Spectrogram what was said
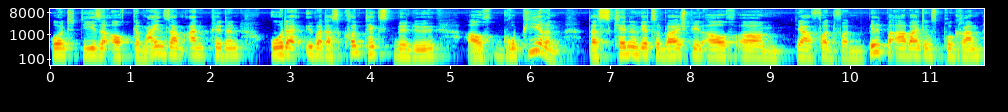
und diese auch gemeinsam anpinnen oder über das Kontextmenü auch gruppieren. Das kennen wir zum Beispiel auch ähm, ja, von, von Bildbearbeitungsprogrammen,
